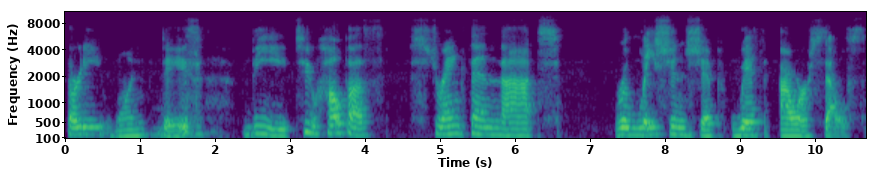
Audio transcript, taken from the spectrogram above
31 days be to help us strengthen that relationship with ourselves?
